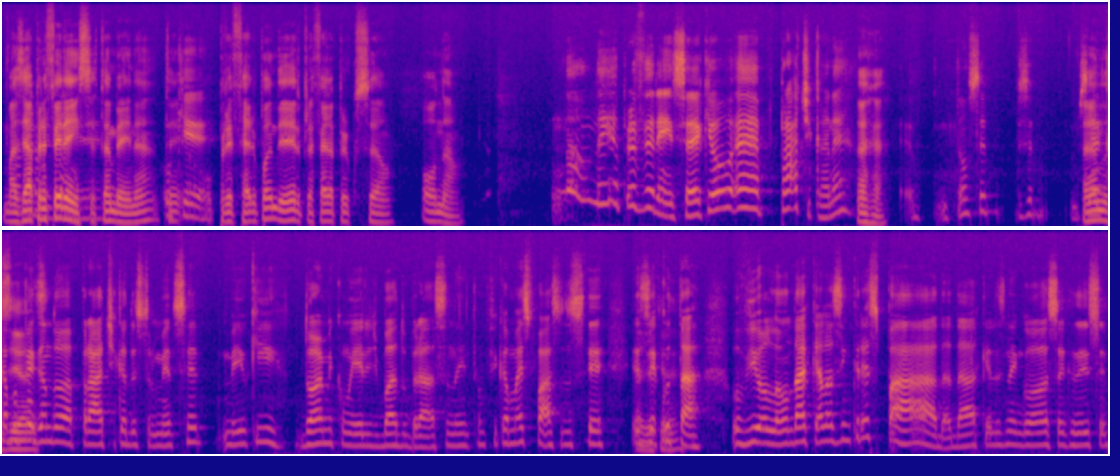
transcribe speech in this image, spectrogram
mas é a preferência também, né? O quê? Prefere o pandeiro, prefere a percussão, ou não? Não, nem é preferência. É que eu. É prática, né? Aham. Então você. Você, Anos acaba e anos. pegando a prática do instrumento, você meio que dorme com ele debaixo do braço, né? Então fica mais fácil de você executar. O violão dá aquelas encrespadas, dá aqueles negócios que você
